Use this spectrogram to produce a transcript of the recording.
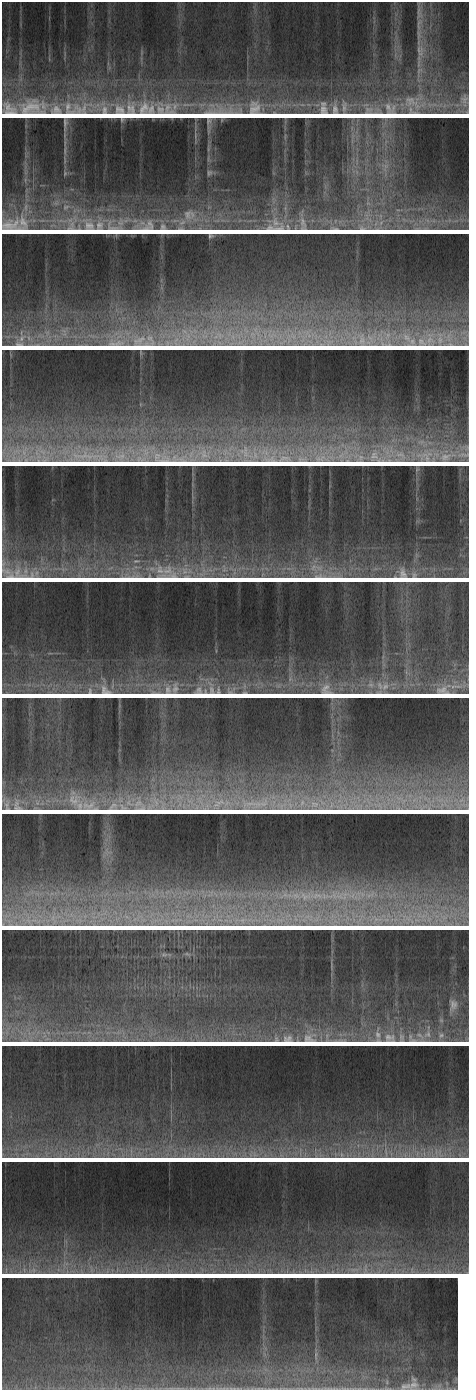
こんにちは、まちどりチャンネルです。ご視聴いただきありがとうございます。えー、今日はですね、東京都、えー、板橋区の大山駅、東上線の大山駅の南口改札ですかね、に来てます。今からね、大山駅周辺の商店街ね、歩いていこうと思います。今日はですね、2022年の3月21日、月曜日ですね、祝日、春分の日です。時間はですね、えー、5時10分前、午後4時50分ですね。ではね、あ、まだ45分ですね。午後 4, 4時の45分です。ではね、えー、歩いていきたいと思います。駅出てすぐのところにね、アーケード商店街があって、ティーロード大山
